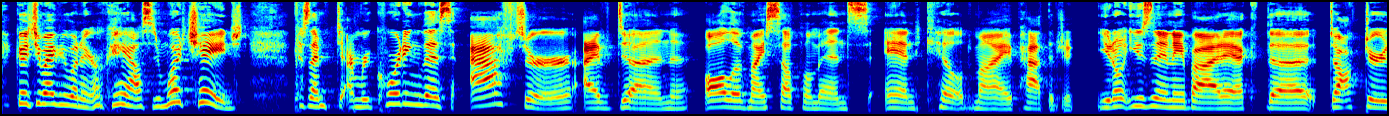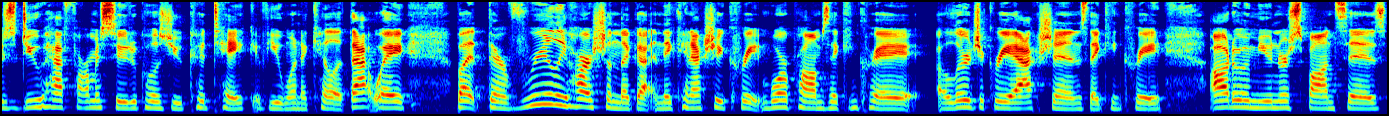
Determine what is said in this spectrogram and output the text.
because you might be wondering, okay, Allison, what changed? Because I'm I'm recording this after I've done all of my supplements and killed my pathogen. You don't use an antibiotic. The doctors do have pharmaceuticals you could take if you want to kill it that way, but they're really harsh on the gut and they can actually create more problems. They can create allergic reactions. They can create autoimmune responses.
